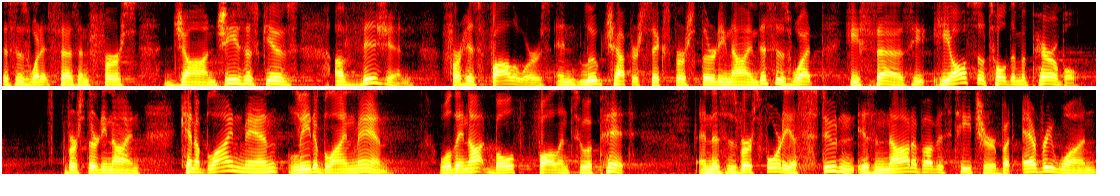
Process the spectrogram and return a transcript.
This is what it says in 1 John. Jesus gives a vision for his followers in Luke chapter 6, verse 39. This is what he says. He, he also told them a parable. Verse 39 Can a blind man lead a blind man? Will they not both fall into a pit? And this is verse 40 A student is not above his teacher, but everyone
